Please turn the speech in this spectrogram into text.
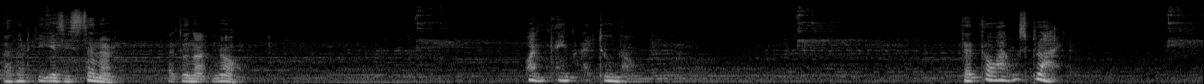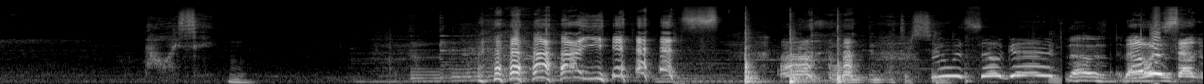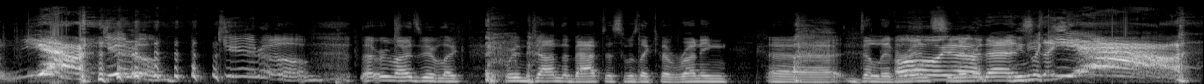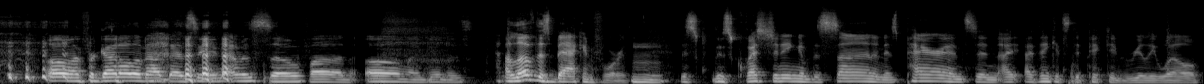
Whether he is a sinner, I do not know. One thing I do know that though I was blind, now I see. Hmm. yes. born in utter sin. That was so good. That was that was so yeah. Get him! Get him! That reminds me of like when John the Baptist was like the running uh deliverance. Oh, yeah. Remember that? And he's like, yeah. oh, I forgot all about that scene. That was so fun. Oh my goodness. I love this back and forth. This this questioning of the son and his parents, and I, I think it's depicted really well.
